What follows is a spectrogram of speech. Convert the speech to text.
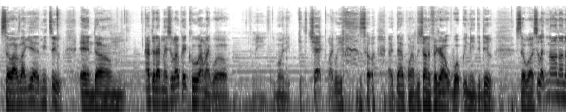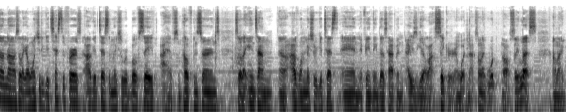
so I was like, yeah, me too. And, um, after that, man, she's like, okay, cool. I'm like, well, want to get the check? Like, so at that point, I'm just trying to figure out what we need to do. So uh, she's like, no, no, no, no. So like, I want you to get tested first. I'll get tested, make sure we're both safe. I have some health concerns. So like, anytime uh, I want to make sure we get tested, and if anything does happen, I usually get a lot sicker and whatnot. So I'm like, what? No, say less. I'm like,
